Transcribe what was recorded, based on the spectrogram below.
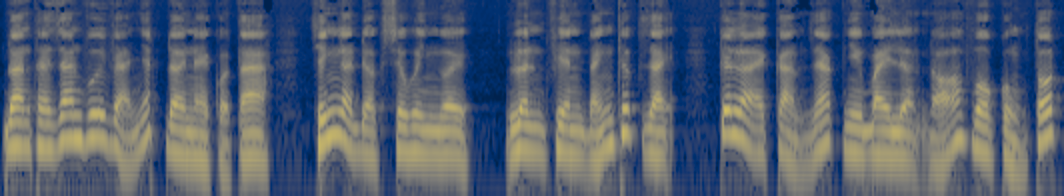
Đoạn thời gian vui vẻ nhất đời này của ta, chính là được sư huynh người luân phiên đánh thức dậy, cái loại cảm giác như bay lượn đó vô cùng tốt.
